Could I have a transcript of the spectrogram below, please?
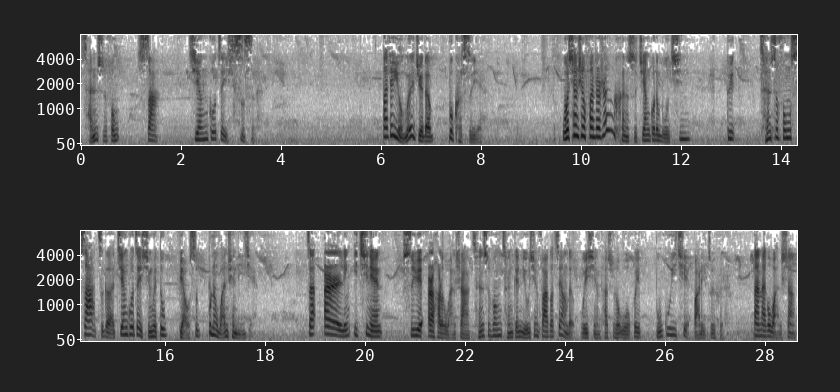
陈世峰杀江哥这一事实呢？大家有没有觉得不可思议？我相信换到任何人是江哥的母亲，对陈世峰杀这个江哥这一行为都表示不能完全理解。在二零一七年四月二号那个晚上，陈世峰曾跟刘星发过这样的微信，他是说我会。不顾一切把你追回来，但那个晚上，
